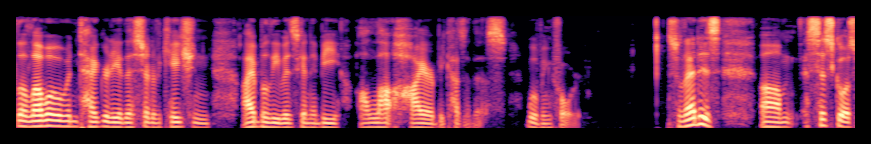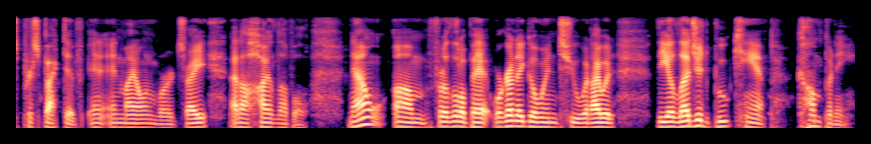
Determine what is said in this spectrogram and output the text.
the level of integrity of the certification, I believe, is going to be a lot higher because of this moving forward. So that is um, Cisco's perspective in, in, my own words, right? At a high level. Now, um, for a little bit, we're going to go into what I would, the alleged boot camp company,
